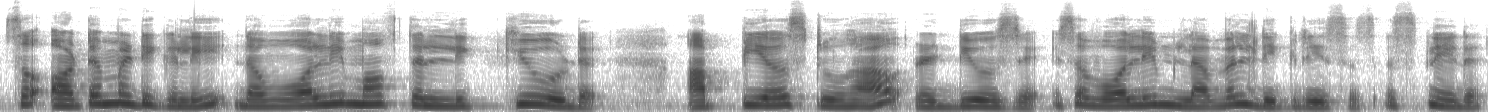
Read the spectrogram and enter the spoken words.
So automatically the volume of the liquid appears to have reduced. It's a volume level decreases. Isn't it?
